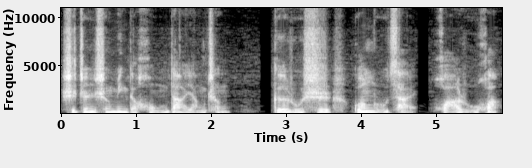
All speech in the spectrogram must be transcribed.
是真生命的宏大扬程。歌如诗，光如彩，华如画。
